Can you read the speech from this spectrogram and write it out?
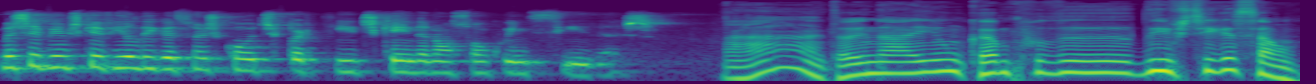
mas sabemos que havia ligações com outros partidos que ainda não são conhecidas. Ah, então ainda há aí um campo de, de investigação.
